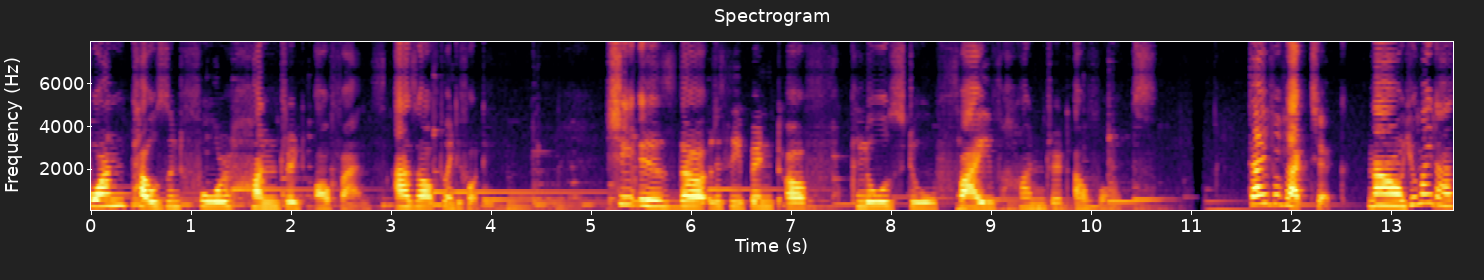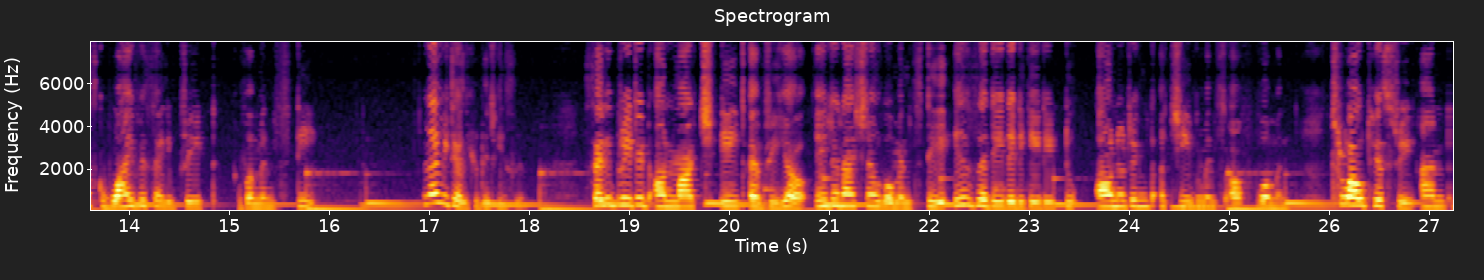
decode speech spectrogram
1,400 orphans as of 2014. She is the recipient of close to 500 awards. Time for fact check. Now, you might ask why we celebrate Women's Day. Let me tell you the reason. Celebrated on March 8 every year, International Women's Day is a day dedicated to honoring the achievements of women throughout history and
